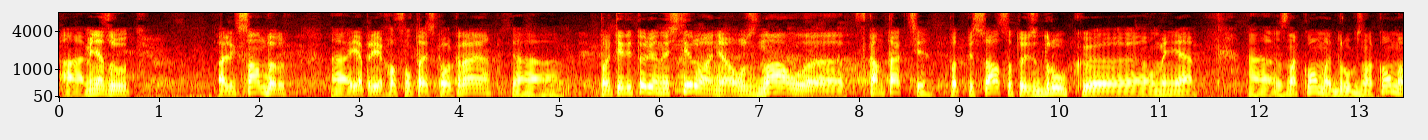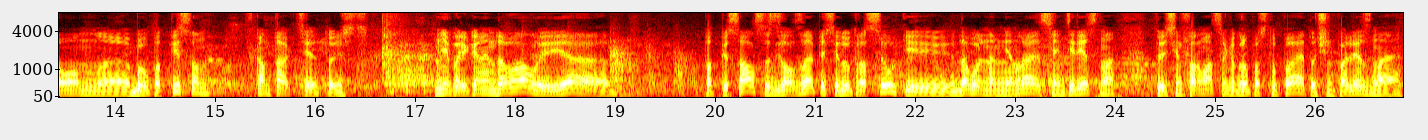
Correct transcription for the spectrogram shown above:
А, Меня зовут Александр. А, Я приехал с Алтайского края. А, Про территорию инвестирования узнал э, ВКонтакте, подписался. То есть друг э, у меня знакомый, друг знакомый, он э, был подписан ВКонтакте. То есть мне порекомендовал, и я подписался, сделал запись, идут рассылки, довольно мне нравится, интересно. То есть информация, которая поступает, очень полезная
